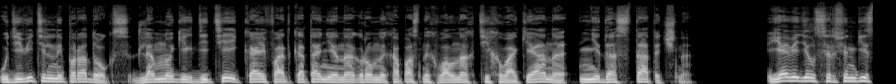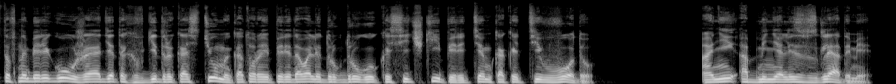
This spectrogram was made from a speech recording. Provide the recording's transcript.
Удивительный парадокс. Для многих детей кайфа от катания на огромных опасных волнах Тихого океана недостаточно. Я видел серфингистов на берегу, уже одетых в гидрокостюмы, которые передавали друг другу косячки перед тем, как идти в воду. Они обменялись взглядами.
